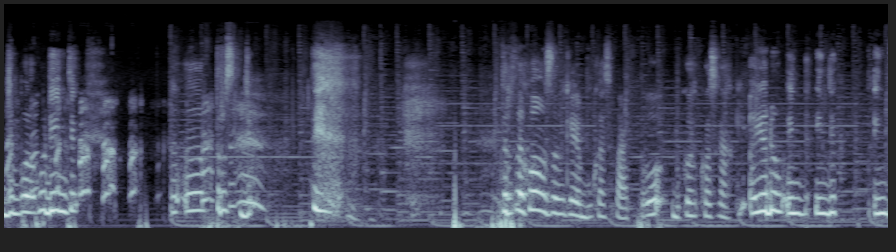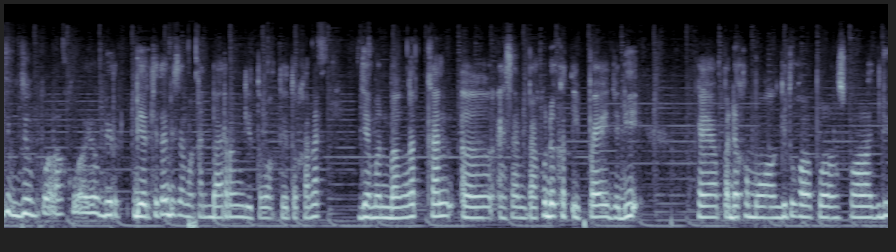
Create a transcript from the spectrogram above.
jempol aku diinjek. Eh, eh, terus terus aku langsung kayak buka sepatu, buka kaos kaki. Ayo dong injek injek injek jempol aku ayo biar biar kita bisa makan bareng gitu waktu itu. Karena zaman banget kan eh, SMP aku deket IP jadi kayak pada ke mall gitu kalau pulang sekolah. Jadi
